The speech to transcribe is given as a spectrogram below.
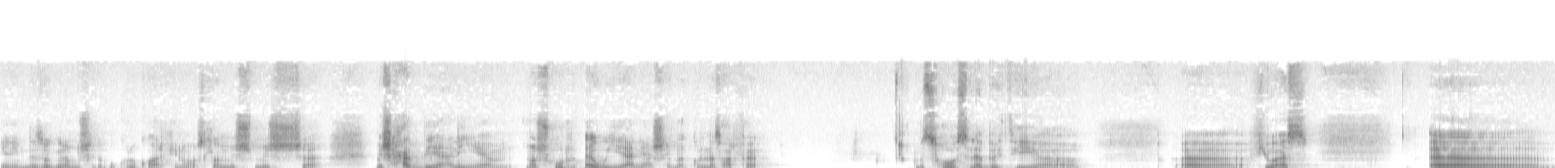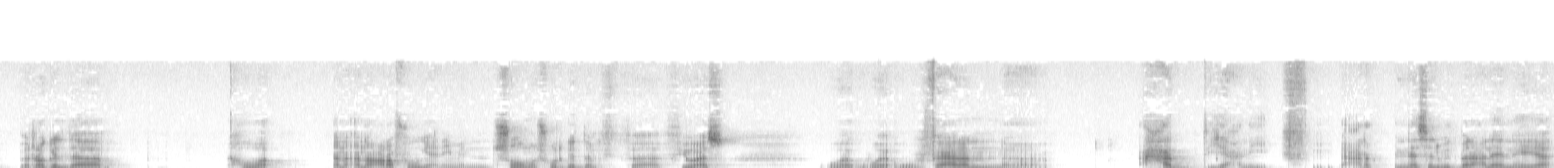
يعني بالنسبة للجيران مش هتبقوا كلكم عارفينه أصلا مش مش مش حد يعني مشهور قوي يعني عشان يبقى كل الناس عارفاه. بس هو celebrity في US. الراجل ده هو أنا أنا أعرفه يعني من show مشهور جدا في في US. وفعلا آه، حد يعني عارف الناس اللي بتبان عليها إن هي آه،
